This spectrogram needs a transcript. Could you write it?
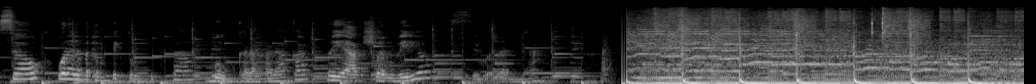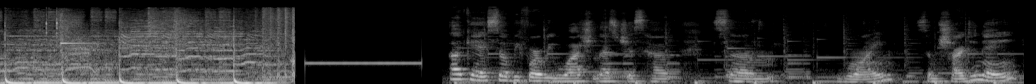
So, wala na ba itong piktong-pik pa? Boom, karaka reaction video? Simulan na. Okay, so before we watch, let's just have some wine, some Chardonnay,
